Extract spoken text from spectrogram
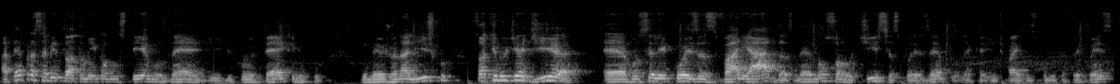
até para se habituar também com alguns termos, né, de, de cunho técnico do meio jornalístico. Só que no dia a dia é, você lê coisas variadas, né? não só notícias, por exemplo, né? que a gente faz isso com muita frequência,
